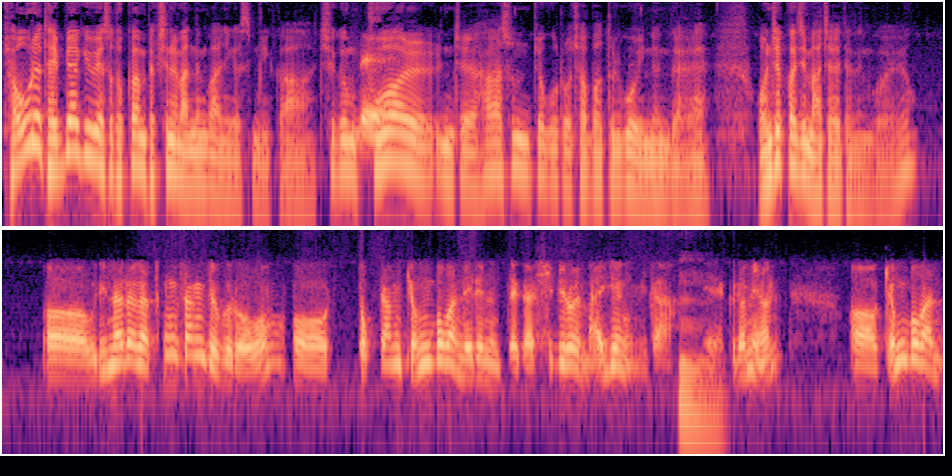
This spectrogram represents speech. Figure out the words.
겨울에 대비하기 위해서 독감 백신을 맞는 거 아니겠습니까? 지금 네. 9월 이제 하순 쪽으로 접어들고 있는데 언제까지 맞아야 되는 거예요? 어, 우리나라가 통상적으로 어, 독감 경보가 내리는 때가 11월 말경입니다. 음. 예, 그러면 어, 경보가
